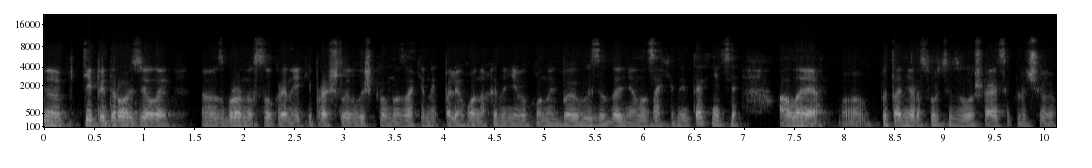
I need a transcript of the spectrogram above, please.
Е, Ті підрозділи збройних сил України, які пройшли вишкіл на західних полігонах і нині виконують бойові завдання на західній техніці. Але е, питання ресурсів залишається ключовим.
